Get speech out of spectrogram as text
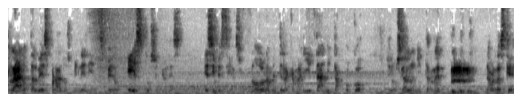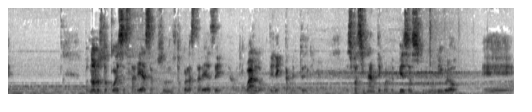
raro tal vez para los millennials, pero esto, señores, es investigación, no solamente la camarita, ni tampoco el buscarlo en internet. la verdad es que pues no nos tocó esas tareas, a nosotros nos tocó las tareas de averiguarlo directamente del libro. Es fascinante cuando empiezas con un libro, eh,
